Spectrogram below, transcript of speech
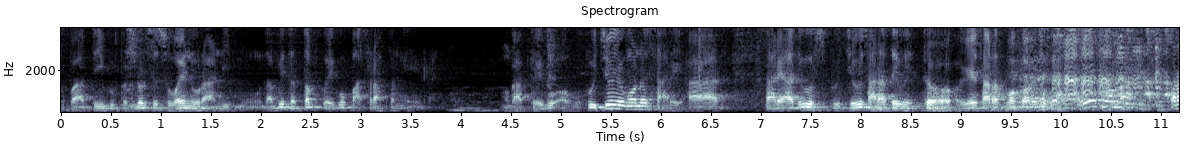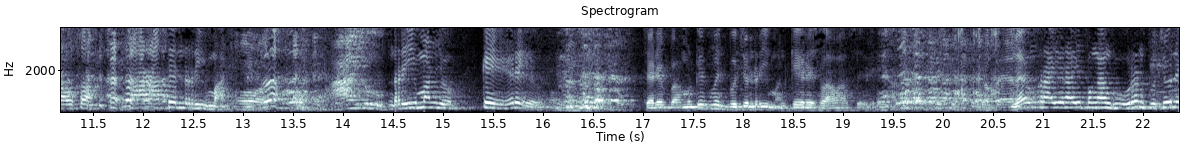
bupati, gubernur sesuai nuranimu, tapi tetap kowe iku pasrah pangeran. Kabeh iku apa? Bojo yang ngono syariat. Syariat itu bojo syaratnya wedok. Ya syarat pokok. Wis. Ora usah syaratnya neriman. Ayu. Neriman yo kere. Jare Mbah mungkin kowe bojo neriman kere selawase. Lah yang rai-rai pengangguran bojone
